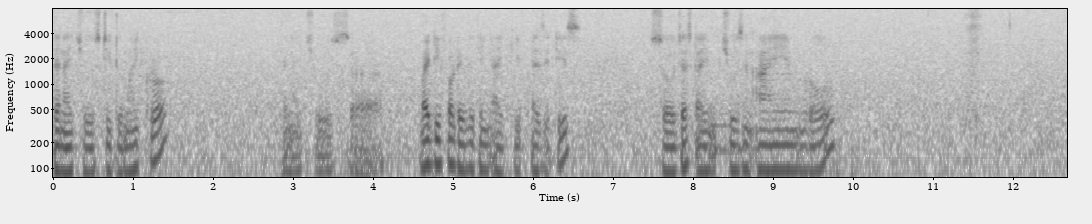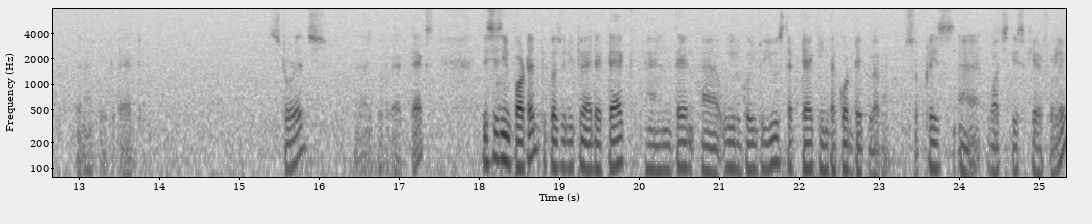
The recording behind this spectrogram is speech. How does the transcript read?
then I choose T2 micro. Then I choose uh, by default everything I keep as it is. So just I choose an IAM role. Then I go to add storage I go to add text this is important because we need to add a tag and then uh, we are going to use that tag in the code deployment. So please uh, watch this carefully.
